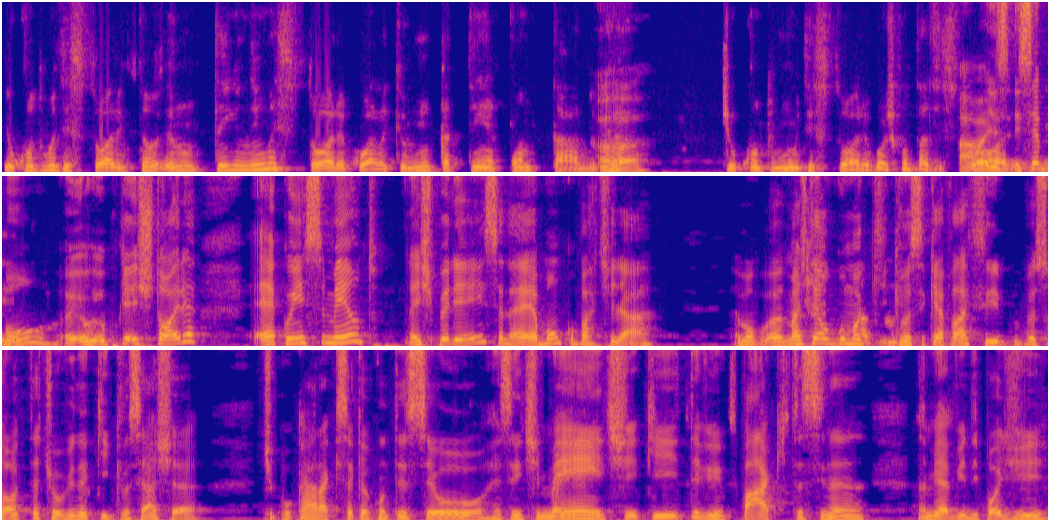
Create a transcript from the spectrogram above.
eu conto muita história, então eu não tenho nenhuma história com ela que eu nunca tenha contado, cara. Uhum. Que eu conto muita história, eu gosto de contar as histórias. Ah, isso é bom. Eu, eu, porque história é conhecimento, é experiência, né? É bom compartilhar. É bom, mas tem alguma que, que você quer falar que, pro pessoal que tá te ouvindo aqui que você acha, tipo, caraca, isso aqui aconteceu recentemente, que teve um impacto, assim, né? na minha vida e pode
